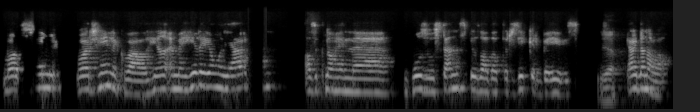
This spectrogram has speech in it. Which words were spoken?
Waarschijnlijk, waarschijnlijk wel. Heel, in mijn hele jonge jaren, als ik nog in uh, Bozo Oostende speel, zal dat er zeker bij geweest. Ja. Ja, ik denk dat wel.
